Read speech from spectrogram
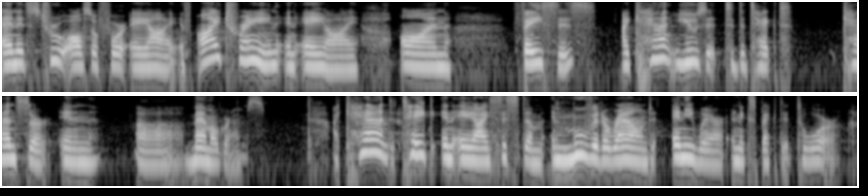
and it's true also for AI. If I train an AI on faces, I can't use it to detect cancer in uh, mammograms. I can't take an AI system and move it around anywhere and expect it to work.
